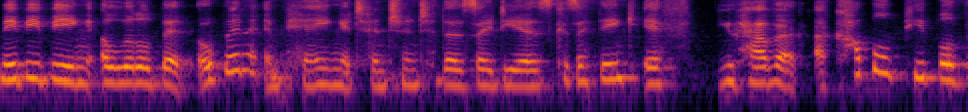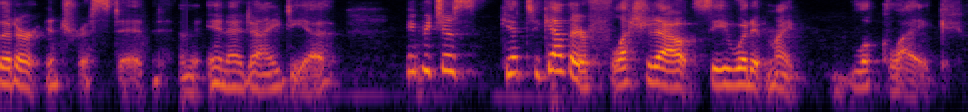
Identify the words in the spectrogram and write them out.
maybe being a little bit open and paying attention to those ideas. Because I think if you have a, a couple people that are interested in, an idea, maybe just get together, flesh it out, see what it might look like.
